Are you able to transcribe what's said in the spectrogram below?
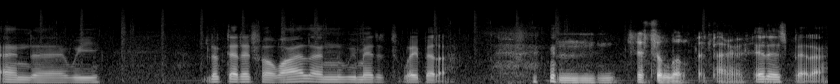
and uh, we looked at it for a while and we made it way better. mm, just a little bit better. It is better.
